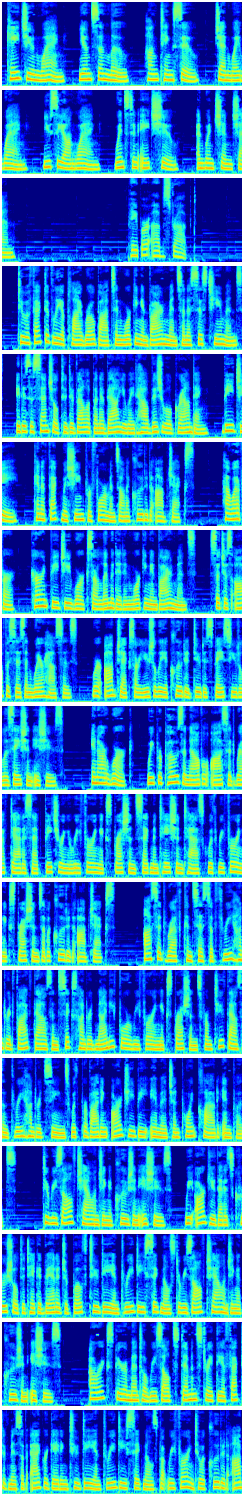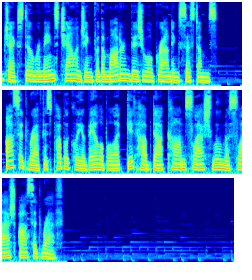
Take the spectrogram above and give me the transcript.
K. Jun Wang, Yunsun Liu, Hung Ting Su, Zhenwei Wang, Yuxiang Wang, Winston H. Hsu, and Wenqin Chen. Paper Abstract To effectively apply robots in working environments and assist humans, it is essential to develop and evaluate how visual grounding, VG, can affect machine performance on occluded objects. However, current VG works are limited in working environments, such as offices and warehouses, where objects are usually occluded due to space utilization issues. In our work, we propose a novel OCID ref dataset featuring a referring expression segmentation task with referring expressions of occluded objects. OCID ref consists of 305,694 referring expressions from 2,300 scenes with providing RGB image and point cloud inputs. To resolve challenging occlusion issues, we argue that it's crucial to take advantage of both 2D and 3D signals to resolve challenging occlusion issues. Our experimental results demonstrate the effectiveness of aggregating 2D and 3D signals, but referring to occluded objects still remains challenging for the modern visual grounding systems. OCID-REF is publicly available at github.com slash luma slash.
